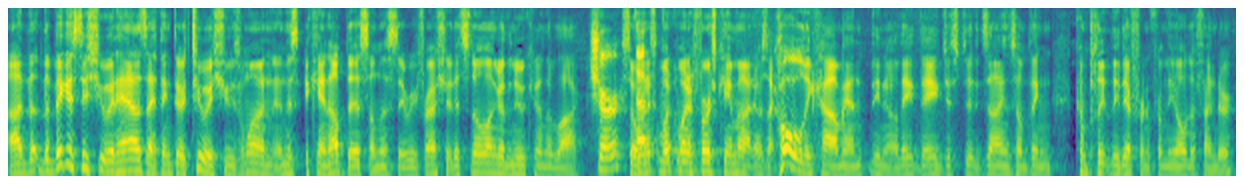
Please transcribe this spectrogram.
Uh, the, the biggest issue it has, I think, there are two issues. One, and this it can't help this unless they refresh it. It's no longer the new kid on the block. Sure, So when it, when, when it first came out, it was like, holy cow, man! You know, they they just designed something completely different from the old Defender.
